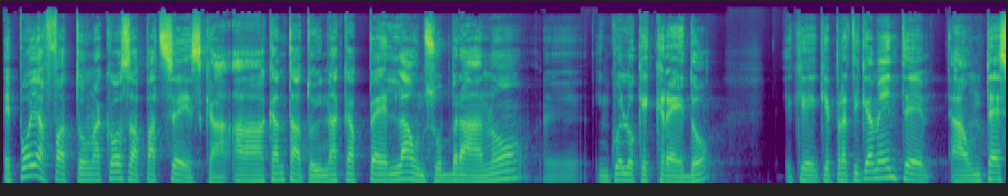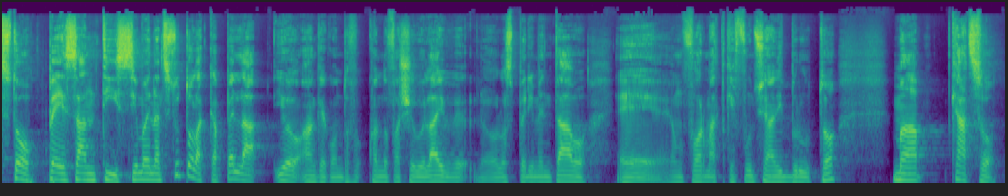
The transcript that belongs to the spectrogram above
E poi ha fatto una cosa pazzesca, ha cantato in a cappella un suo brano, eh, in quello che credo, che, che, praticamente ha un testo pesantissimo. Innanzitutto la cappella, io anche quando, quando facevo live lo, lo sperimentavo, è un format che funziona di brutto, ma cazzo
